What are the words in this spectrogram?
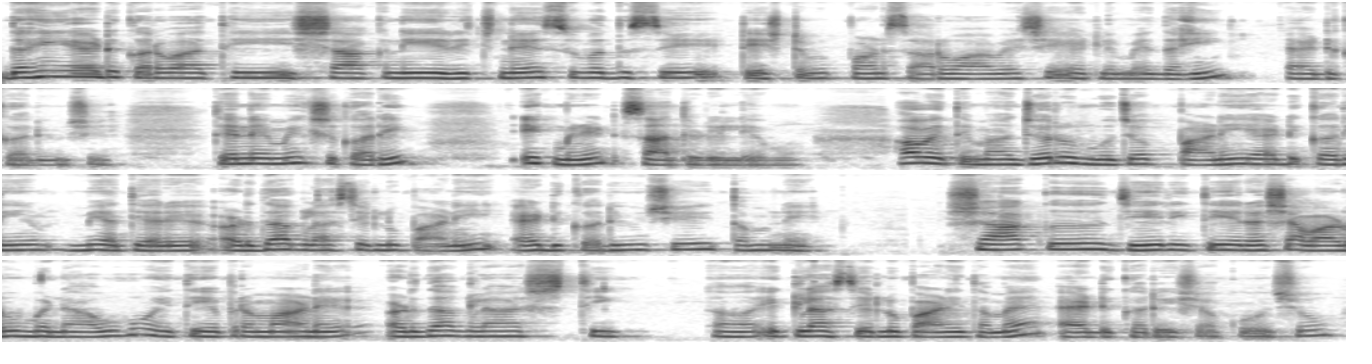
દહીં એડ કરવાથી શાકની રિચનેસ વધશે ટેસ્ટ પણ સારો આવે છે એટલે મેં દહીં એડ કર્યું છે. તેને મિક્સ કરી એક મિનિટ સાંતળી લેવું. હવે તેમાં જરૂર મુજબ પાણી એડ કરી મેં અત્યારે અડધા ગ્લાસ જેટલું પાણી એડ કર્યું છે તમને. શાક જે રીતે રસાવાળું બનાવવું હોય તે પ્રમાણે અડધા ગ્લાસથી એક ગ્લાસ જેટલું પાણી તમે એડ કરી શકો છો.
